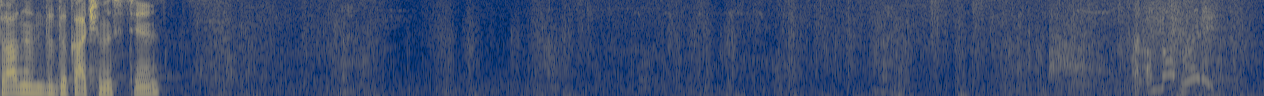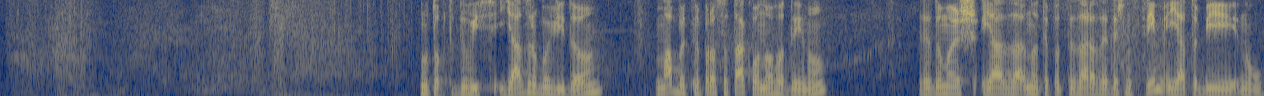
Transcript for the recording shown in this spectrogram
I'm not ready. Справа не в недокачаності. I'm not ready. Ну, тобто, дивись, я зробив відео. Мабуть, не просто так, воно годину. І ти думаєш, я за. Ну, типу, ти зараз зайдеш на стрім, і я тобі, ну.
